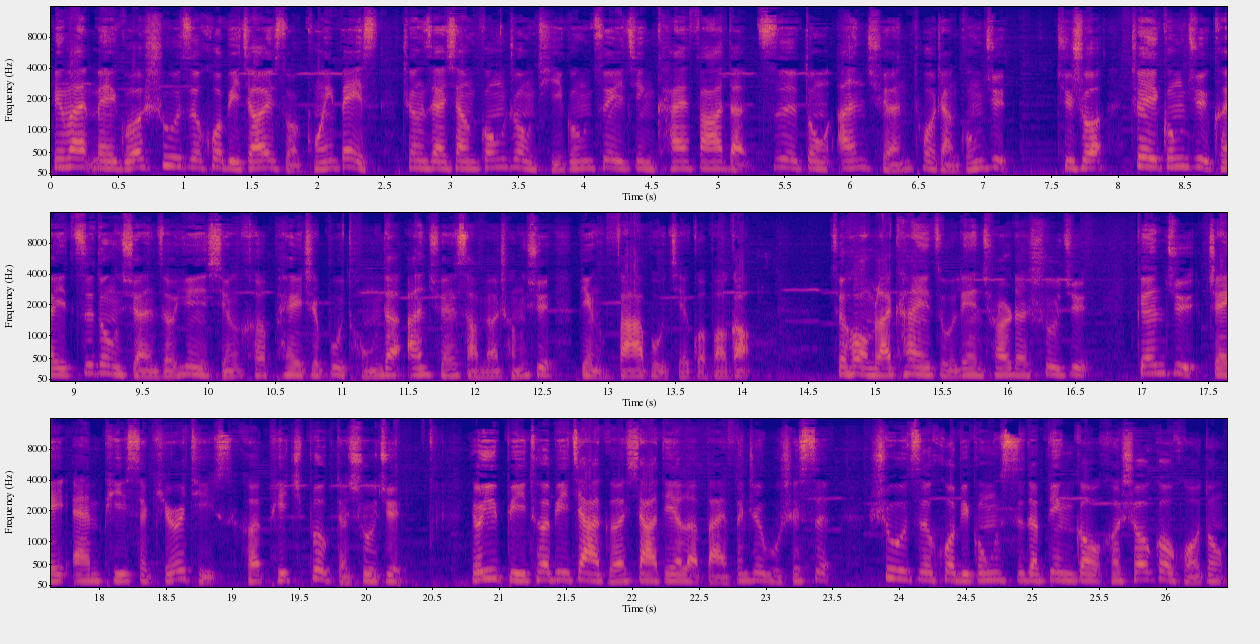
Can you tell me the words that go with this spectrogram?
另外，美国数字货币交易所 Coinbase 正在向公众提供最近开发的自动安全拓展工具。据说，这一工具可以自动选择运行和配置不同的安全扫描程序，并发布结果报告。最后，我们来看一组链圈的数据。根据 JMP Securities 和 PitchBook 的数据，由于比特币价格下跌了百分之五十四，数字货币公司的并购和收购活动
